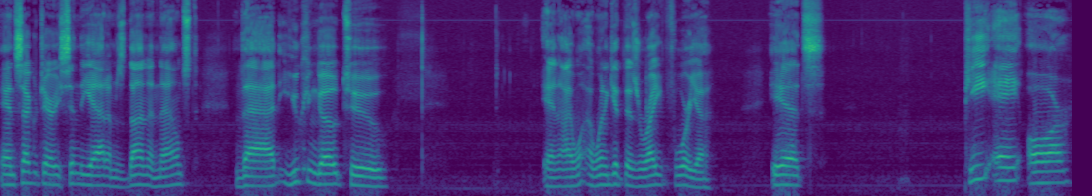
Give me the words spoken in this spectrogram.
and Secretary Cindy Adams Dunn announced that you can go to and I, want to get this right for you. It's P A R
